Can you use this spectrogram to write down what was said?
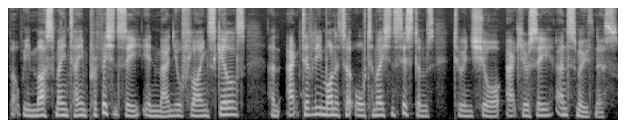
but we must maintain proficiency in manual flying skills and actively monitor automation systems to ensure accuracy and smoothness.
